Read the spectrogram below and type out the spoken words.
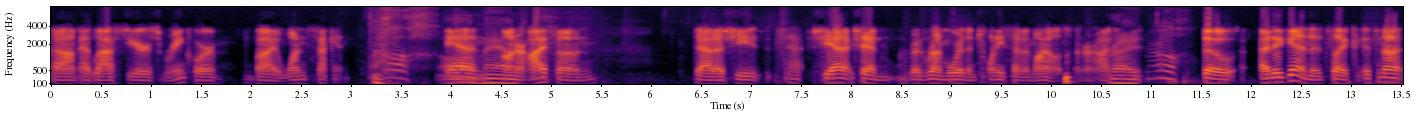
um, at last year's Marine Corps by one second Ugh. and oh man on her iPhone data, she she had actually had run more than 27 miles on her iPhone. right Ugh. So, and again, it's like it's not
